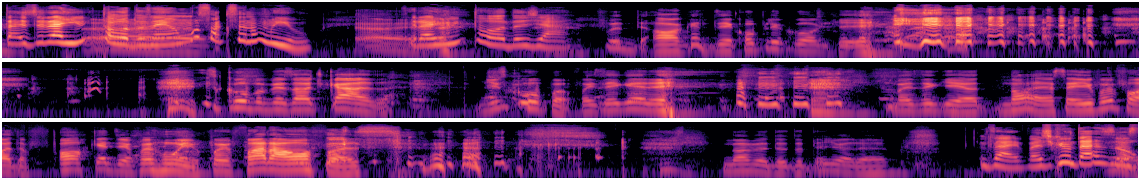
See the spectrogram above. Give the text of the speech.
tá, você já riu em todas, né? Uma só que você não riu. Você já riu em todas já. Ó, quer dizer, complicou aqui. Desculpa, pessoal de casa. Desculpa, foi sem querer. Mas aqui, eu, essa aí foi foda. Ó, quer dizer, foi ruim. Foi faraofas. não, meu Deus, tô até chorando. Vai, pode contar as Não,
